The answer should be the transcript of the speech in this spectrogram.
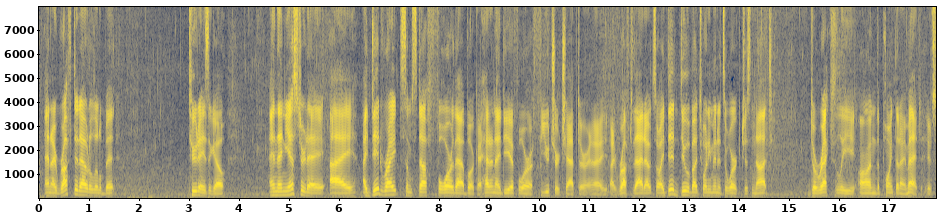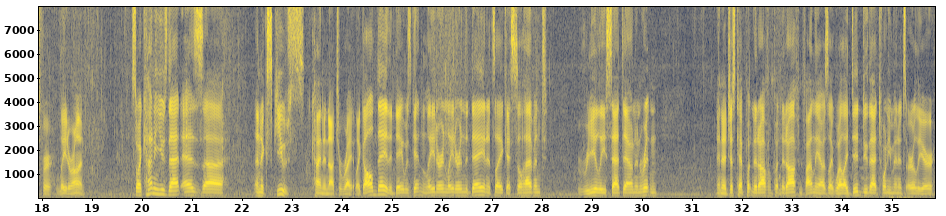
and I roughed it out a little bit two days ago and then yesterday, I I did write some stuff for that book. I had an idea for a future chapter, and I, I roughed that out. So I did do about 20 minutes of work, just not directly on the point that I'm at. It's for later on. So I kind of used that as uh, an excuse, kind of not to write. Like all day, the day was getting later and later in the day, and it's like I still haven't really sat down and written. And I just kept putting it off and putting it off. And finally, I was like, well, I did do that 20 minutes earlier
